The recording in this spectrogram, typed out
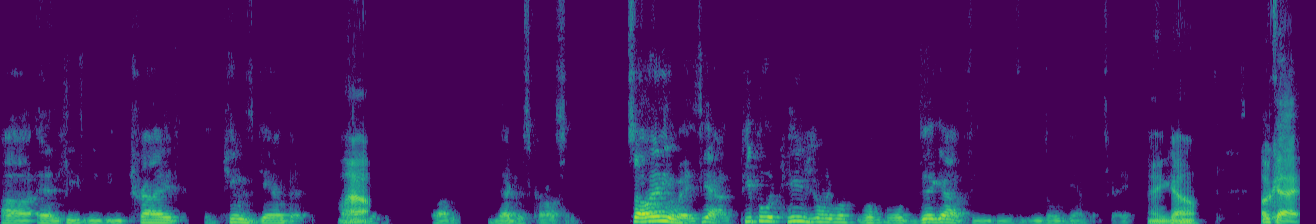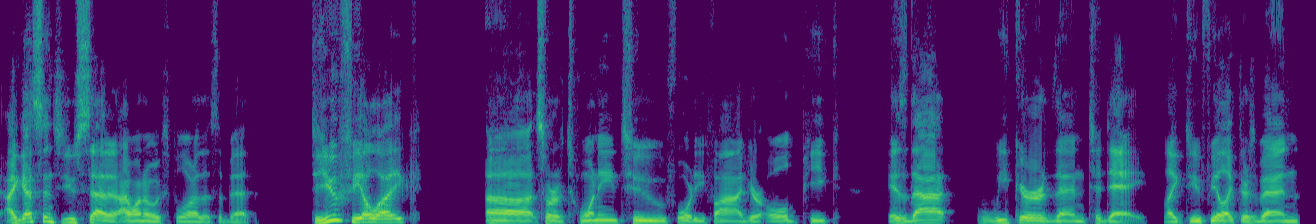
uh, and he, he he tried a King's Gambit. Wow. Um, Magnus Carlsen. So, anyways, yeah, people occasionally will will, will dig out these, these old gambits, right? There you go. Okay, I guess since you said it, I want to explore this a bit. Do you feel like uh sort of 20 to 45 year old peak is that weaker than today? Like do you feel like there's been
